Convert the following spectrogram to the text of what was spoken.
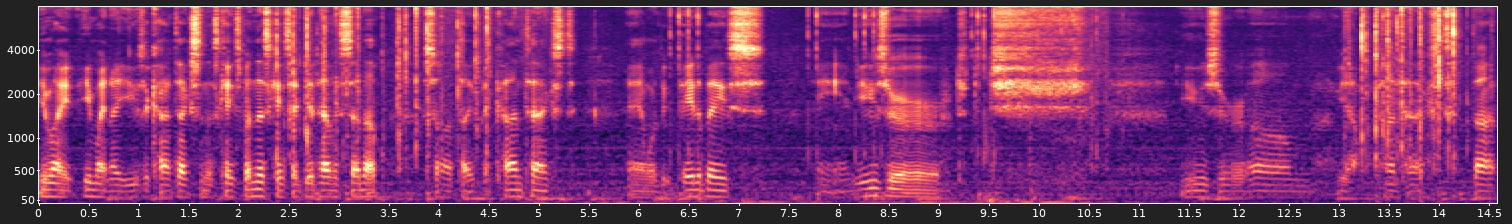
you might you might not use a context in this case, but in this case I did have it set up. So I'll type in context and we'll do database and user user um, yeah context dot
